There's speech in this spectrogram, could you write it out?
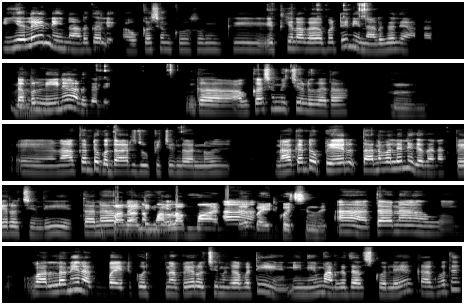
ఇయ్యలే నేను అడగలే. అవకాశం కోసం ఎతికినా కాబట్టి నేను అడగలే అన్నాను. డబ్బులు నేనే అడగలే. ఇంకా అవకాశం ఇచ్చిండు కదా. నాకంటే ఒక దారి చూపించిండు అన్ను. నాకంటే ఒక పేరు తన వల్లనే కదా నాకు పేరు వచ్చింది. తన బయటికి- వచ్చింది ఆ. తన వల్లనే నాకు బయటకు నా పేరు వచ్చింది కాబట్టి నేనేం అడగదలుచుకోలే. కాకపోతే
